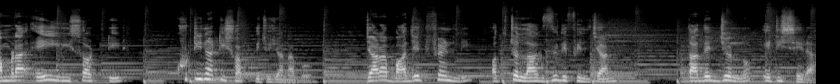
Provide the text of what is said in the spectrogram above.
আমরা এই রিসর্টটির খুঁটিনাটি সব কিছু জানাব। যারা বাজেট ফ্রেন্ডলি, অথচ লাক্সারি ফিল চান, তাদের জন্য এটি সেরা।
